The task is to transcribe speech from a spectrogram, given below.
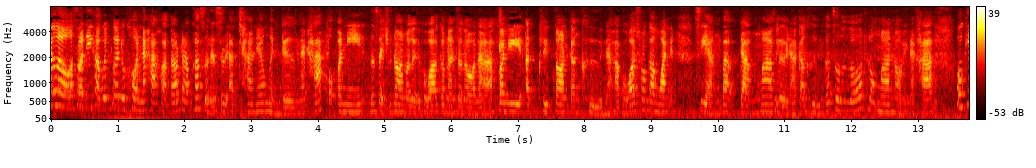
ั ลโหลสวัสดีค่ะเพื่อนๆทุกคนนะคะ ขอต้อนรับเข้าสู่ Nurseryus Channel เหมือนเดิมนะคะ วันนี้เนอใส่ชุดนอนมาเลยเพราะว่ากำลังจะนอนนะคะ พอดีอัดคลิปตอนกลางคืนนะคะ เพราะว่าช่วงกลางวันเนี่ยเสียงแบบดังมากเลยนะกลางคืนก็จะลดลงมาหน่อยนะคะ โอเค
